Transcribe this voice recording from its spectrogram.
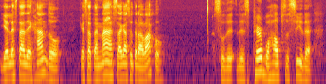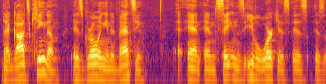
y él está dejando que Satanás haga su trabajo. So the, this parable helps us see that, that God's kingdom is growing and advancing, and, and Satan's evil work is, is, is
